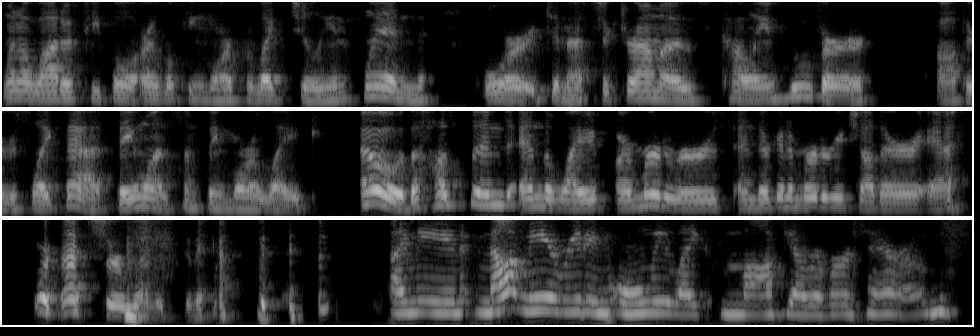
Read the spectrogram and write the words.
when a lot of people are looking more for like Gillian Flynn or domestic dramas, Colleen Hoover, authors like that. They want something more like, oh, the husband and the wife are murderers and they're going to murder each other and we're not sure when it's going to happen. I mean, not me reading only like mafia reverse harems.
